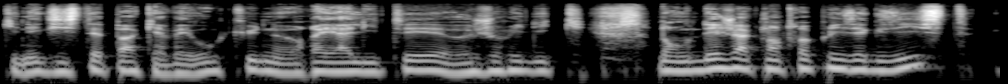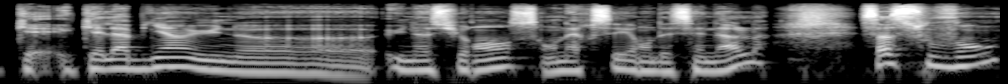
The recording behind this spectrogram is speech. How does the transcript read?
qui n'existaient pas, qui n'avaient aucune réalité euh, juridique. Donc déjà que l'entreprise existe, qu'e- qu'elle a bien une, euh, une assurance en RC en décennale, ça souvent...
